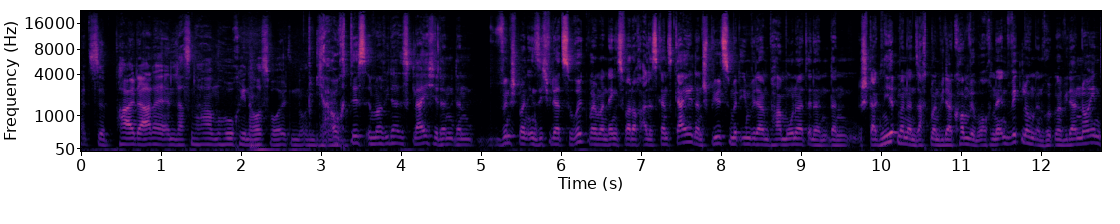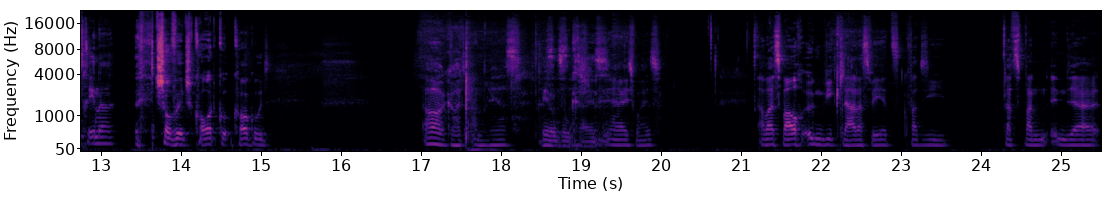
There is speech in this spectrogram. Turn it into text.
Als sie Paul Dada entlassen haben, hoch hinaus wollten. Und, Ja, äh, auch das immer wieder das Gleiche. Dann, dann wünscht man ihn sich wieder zurück, weil man denkt, es war doch alles ganz geil. Dann spielst du mit ihm wieder ein paar Monate, dann, dann stagniert man, dann sagt man wieder, komm, wir brauchen eine Entwicklung. Dann holt man wieder einen neuen Trainer. Jovic, Korkut. Oh Gott, Andreas. Drehen uns im Kreis. schlimm. Ja, ich weiß. Aber es war auch irgendwie klar, dass wir jetzt quasi, dass man in der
